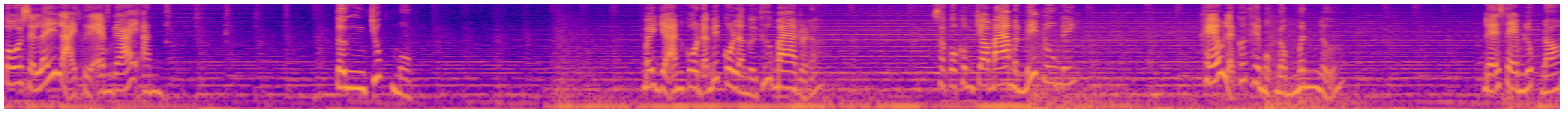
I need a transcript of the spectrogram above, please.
Tôi sẽ lấy lại từ em gái anh. Từng chút một. Bây giờ anh cô đã biết cô là người thứ ba rồi đó. Sao cô không cho ba mình biết luôn đi? Khéo lại có thêm một đồng minh nữa. Để xem lúc đó,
